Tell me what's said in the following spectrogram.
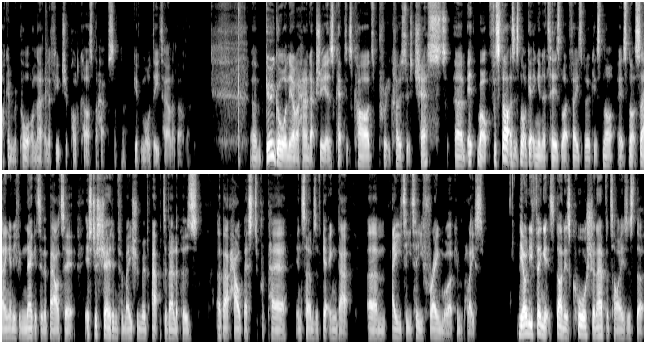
i can report on that in a future podcast perhaps give more detail about that um, Google, on the other hand, actually has kept its cards pretty close to its chest. Um, it well, for starters, it's not getting in a tiz like Facebook. It's not. It's not saying anything negative about it. It's just shared information with app developers about how best to prepare in terms of getting that um, ATT framework in place. The only thing it's done is caution advertisers that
